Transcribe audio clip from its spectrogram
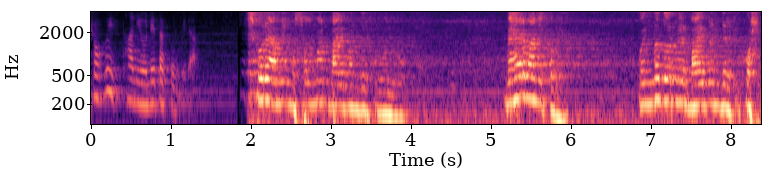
সহ স্থানীয় নেতাকর্মীরা। করে আমি মুসলমান ভাই বোনদেরকে বলব? মেহরবানি করে। অন্য ধর্মের ভাই বোনদেরকে কষ্ট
